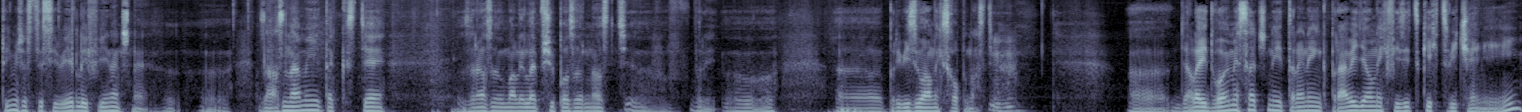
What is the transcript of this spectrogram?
tým, že ste si viedli finančné e, záznamy, tak ste zrazu mali lepšiu pozornosť e, pri, e, pri vizuálnych schopnostiach. Mm-hmm. Ďalej dvojmesačný tréning pravidelných fyzických cvičení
